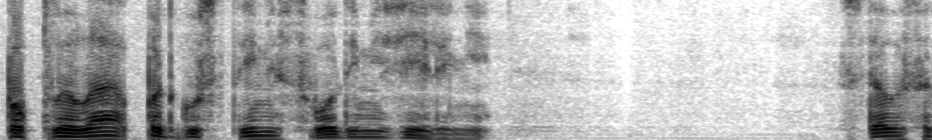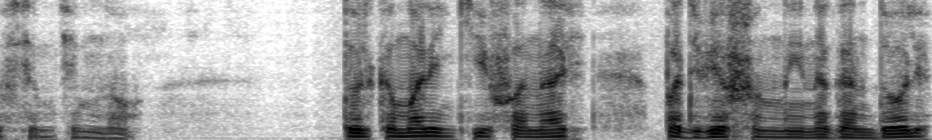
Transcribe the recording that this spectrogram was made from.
поплыла под густыми сводами зелени. Стало совсем темно. Только маленький фонарь, подвешенный на гондоле,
